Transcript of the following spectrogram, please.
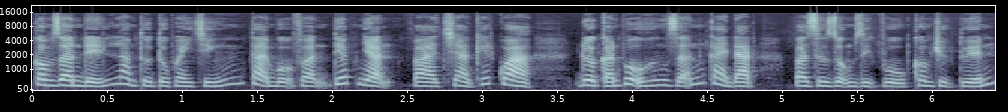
Công dân đến làm thủ tục hành chính tại bộ phận tiếp nhận và trả kết quả được cán bộ hướng dẫn cài đặt và sử dụng dịch vụ công trực tuyến.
